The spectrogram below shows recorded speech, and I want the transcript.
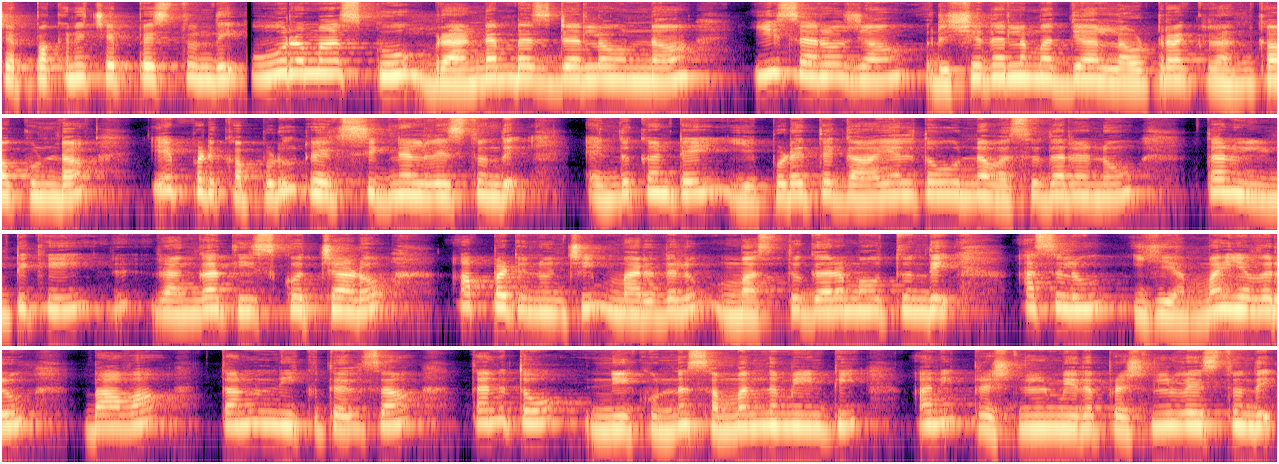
చెప్పకని చెప్పేస్తుంది. ఊరమాస్కు బ్రాండ్ అంబాసిడర్లో ఉన్న ఈ సరోజ రిషిధర్ల మధ్య లవ్ ట్రాక్ రన్ కాకుండా ఎప్పటికప్పుడు రెడ్ సిగ్నల్ వేస్తుంది. ఎందుకంటే ఎప్పుడైతే గాయాలతో ఉన్న వసుధరను తను ఇంటికి రంగా తీసుకొచ్చాడో అప్పటి నుంచి మరదలు మస్తు గరం అవుతుంది అసలు ఈ అమ్మాయి ఎవరు? బావా తను నీకు తెలుసా? తనతో నీకున్న సంబంధం ఏంటి? అని ప్రశ్నల మీద ప్రశ్నలు వేస్తుంది.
